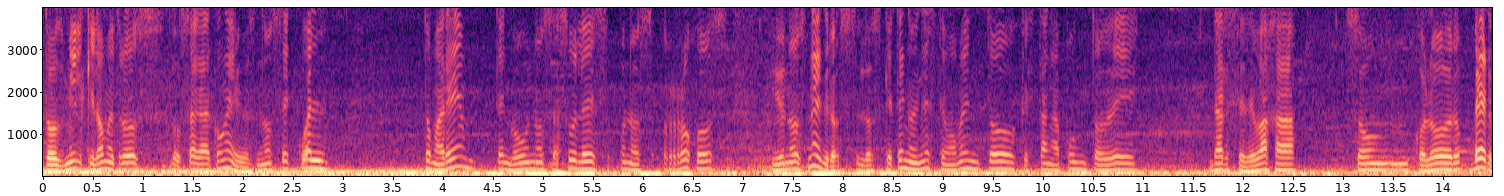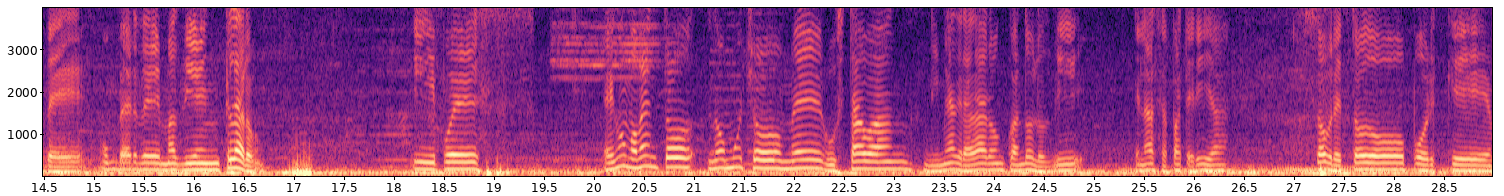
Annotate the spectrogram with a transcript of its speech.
2000 kilómetros los haga con ellos. No sé cuál tomaré. Tengo unos azules, unos rojos y unos negros. Los que tengo en este momento que están a punto de darse de baja son color verde, un verde más bien claro. Y pues en un momento no mucho me gustaban ni me agradaron cuando los vi en la zapatería, sobre todo porque,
